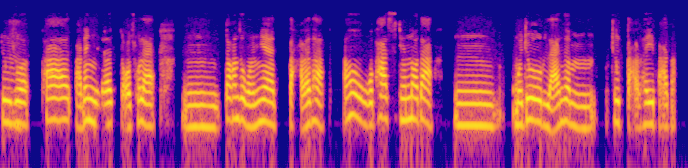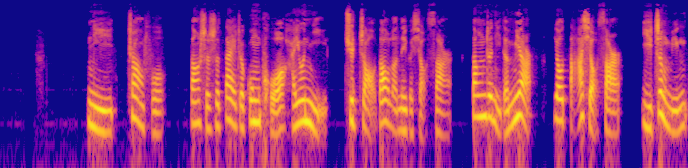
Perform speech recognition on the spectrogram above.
就是说他把那女的找出来，嗯，当着我的面打了他。然后我怕事情闹大，嗯，我就拦着，就打了他一巴掌。你丈夫当时是带着公婆还有你去找到了那个小三儿，当着你的面儿要打小三儿，以证明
